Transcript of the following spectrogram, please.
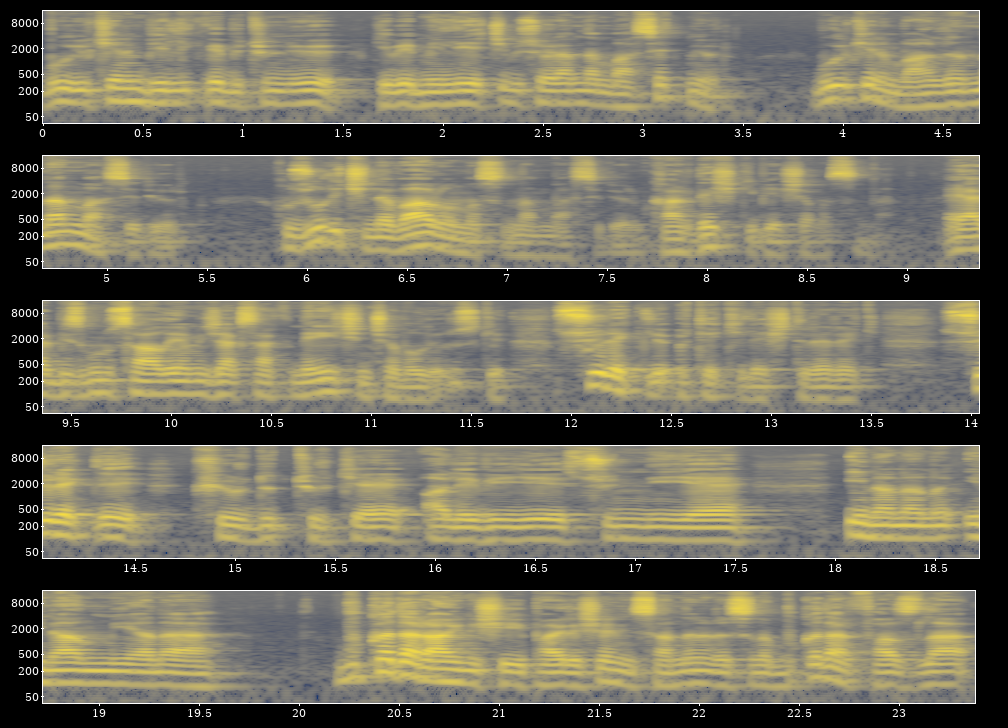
Bu ülkenin birlik ve bütünlüğü gibi milliyetçi bir söylemden bahsetmiyorum. Bu ülkenin varlığından bahsediyorum. Huzur içinde var olmasından bahsediyorum. Kardeş gibi yaşamasından. Eğer biz bunu sağlayamayacaksak ne için çabalıyoruz ki? Sürekli ötekileştirerek, sürekli Kürdü, Türkiye, Aleviyi, Sünniye, inananı, inanmayana, bu kadar aynı şeyi paylaşan insanların arasında bu kadar fazla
